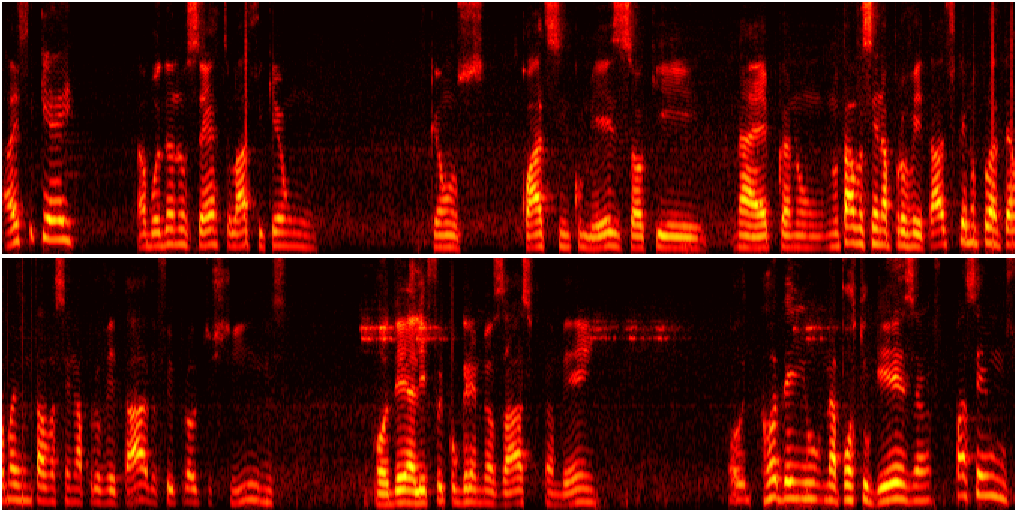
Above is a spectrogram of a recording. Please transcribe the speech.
Aí fiquei. Acabou dando certo lá, fiquei um fiquei uns quatro, cinco meses, só que na época não estava sendo aproveitado. Fiquei no plantel, mas não estava sendo aproveitado. Fui para outros times, rodei ali, fui para o Grêmio Osasco também. Rodei na Portuguesa, passei uns,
